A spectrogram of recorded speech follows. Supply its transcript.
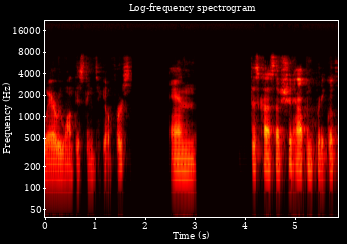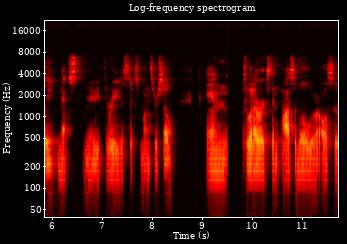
where we want this thing to go first and this kind of stuff should happen pretty quickly next maybe three to six months or so and to whatever extent possible we're also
